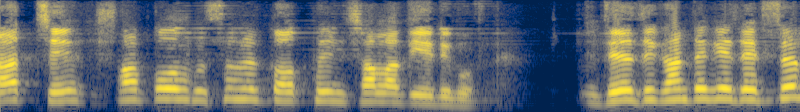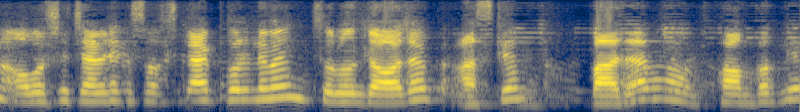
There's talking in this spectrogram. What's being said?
যাচ্ছে, সকল রসুনের তথ্য ইনশাল্লাহ দিয়ে দিব। যে যেখান থেকে দেখছেন অবশ্যই চ্যানেলটাকে সাবস্ক্রাইব করে নেবেন। চলুন যাওয়া যাক। আজকে বাজার সম্পর্কে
